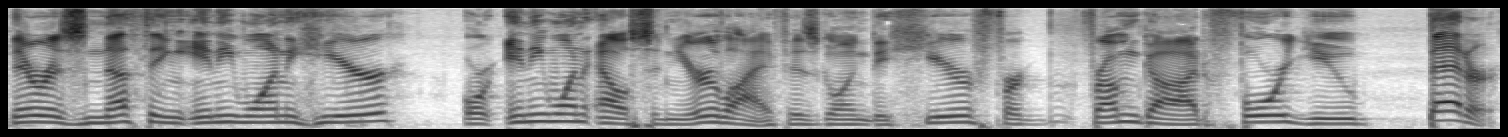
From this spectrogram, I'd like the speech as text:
There is nothing anyone here or anyone else in your life is going to hear for, from God for you better.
